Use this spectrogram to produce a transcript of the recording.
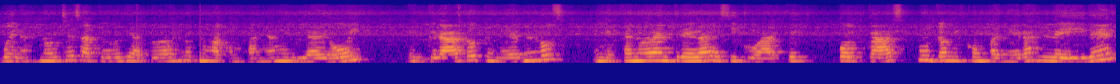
Buenas noches a todos y a todas los que nos acompañan el día de hoy. Es grato tenerlos en esta nueva entrega de Psicoarte Podcast junto a mis compañeras Leiden,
